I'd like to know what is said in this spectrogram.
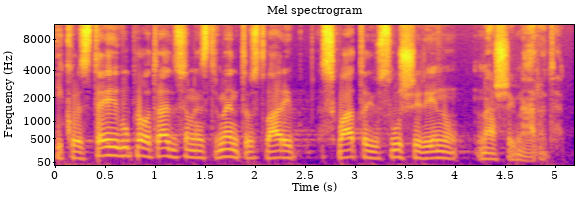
i kroz te upravo tradicionalne instrumente u stvari shvataju svu širinu našeg naroda.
